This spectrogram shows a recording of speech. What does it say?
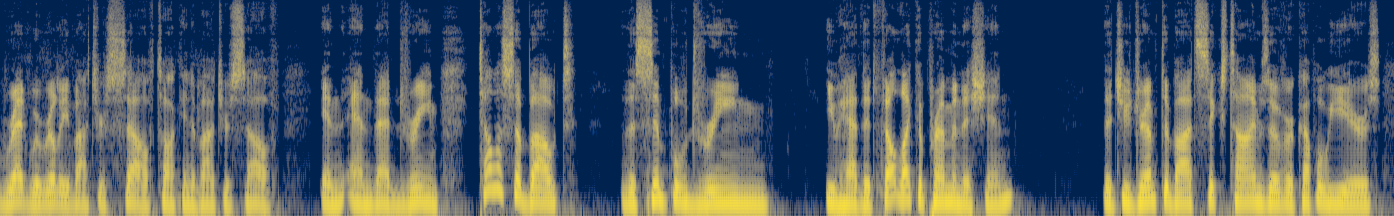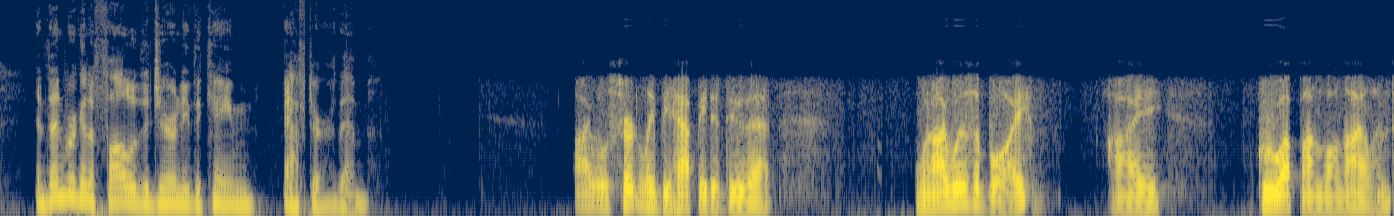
read were really about yourself, talking about yourself and, and that dream. Tell us about the simple dream you had that felt like a premonition that you dreamt about six times over a couple years, and then we're going to follow the journey that came after them. I will certainly be happy to do that. When I was a boy, I grew up on Long Island,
